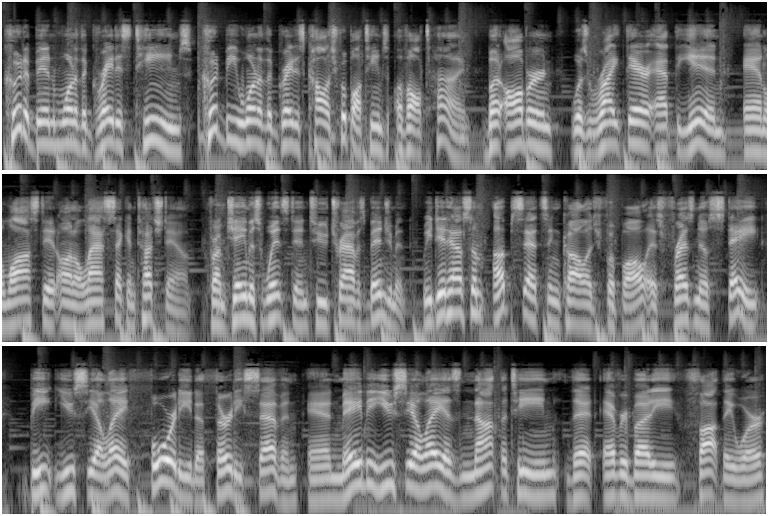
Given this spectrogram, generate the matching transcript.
could have been one of the greatest teams, could be one of the greatest college football teams of all time. But Auburn was right there at the end and lost it on a last second touchdown from Jameis Winston to Travis Benjamin. We did have some upsets in college football as Fresno State beat UCLA 40 to 37 and maybe UCLA is not the team that everybody thought they were.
